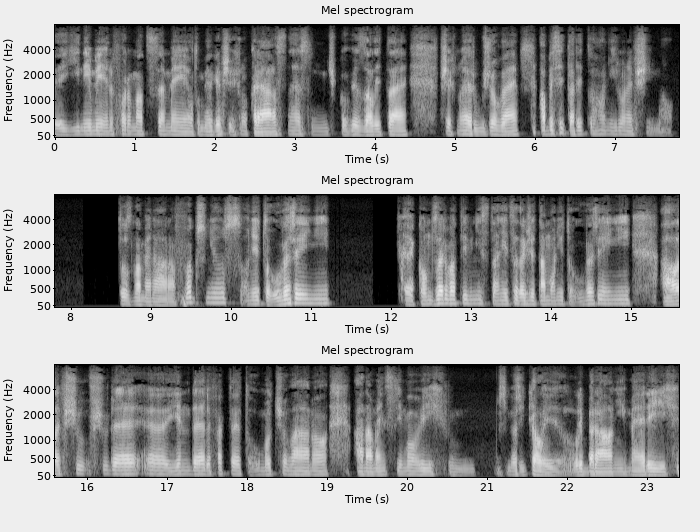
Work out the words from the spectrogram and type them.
jinými informacemi o tom, jak je všechno krásné, sluníčkově zalité, všechno je růžové, aby si tady toho nikdo nevšímal. To znamená na Fox News, oni to uveřejní, konzervativní stanice, takže tam oni to uveřejní, ale všude eh, jinde de facto je to umlčováno a na mainstreamových hm, už jsme říkali, liberálních médiích,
